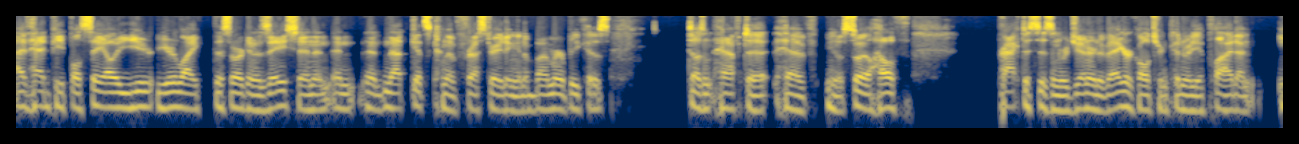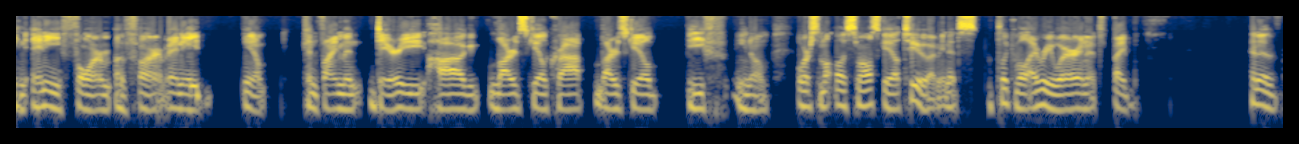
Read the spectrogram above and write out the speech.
I've had people say, "Oh, you're you're like this organization," and and and that gets kind of frustrating and a bummer because doesn't have to have you know soil health practices and regenerative agriculture can be applied on in any form of farm, any you know confinement, dairy, hog, large scale crop, large scale beef, you know, or small small scale too. I mean, it's applicable everywhere, and it's by kind of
